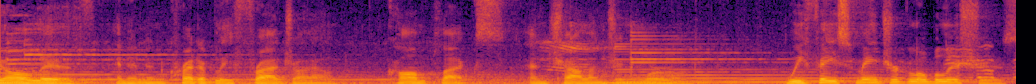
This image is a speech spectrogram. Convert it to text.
all live in an incredibly fragile, complex, and challenging world. We face major global issues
